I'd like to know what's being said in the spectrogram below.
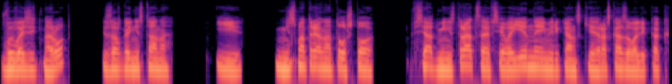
вывозить народ из Афганистана. И несмотря на то, что вся администрация, все военные американские рассказывали, как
